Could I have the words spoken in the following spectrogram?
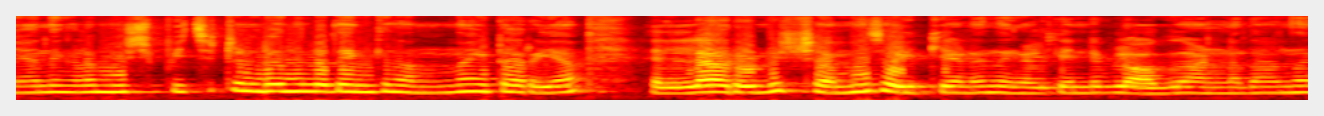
ഞാൻ നിങ്ങളെ മുഷിപ്പിച്ചിട്ടുണ്ട് എന്നുള്ളത് എനിക്ക് നന്നായിട്ട് അറിയാം. എല്ലാവരോടും ക്ഷമ ചോദിക്കുകയാണ്. നിങ്ങൾക്ക് എന്റെ വ്ളോഗ് കാണുന്നതാണ്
